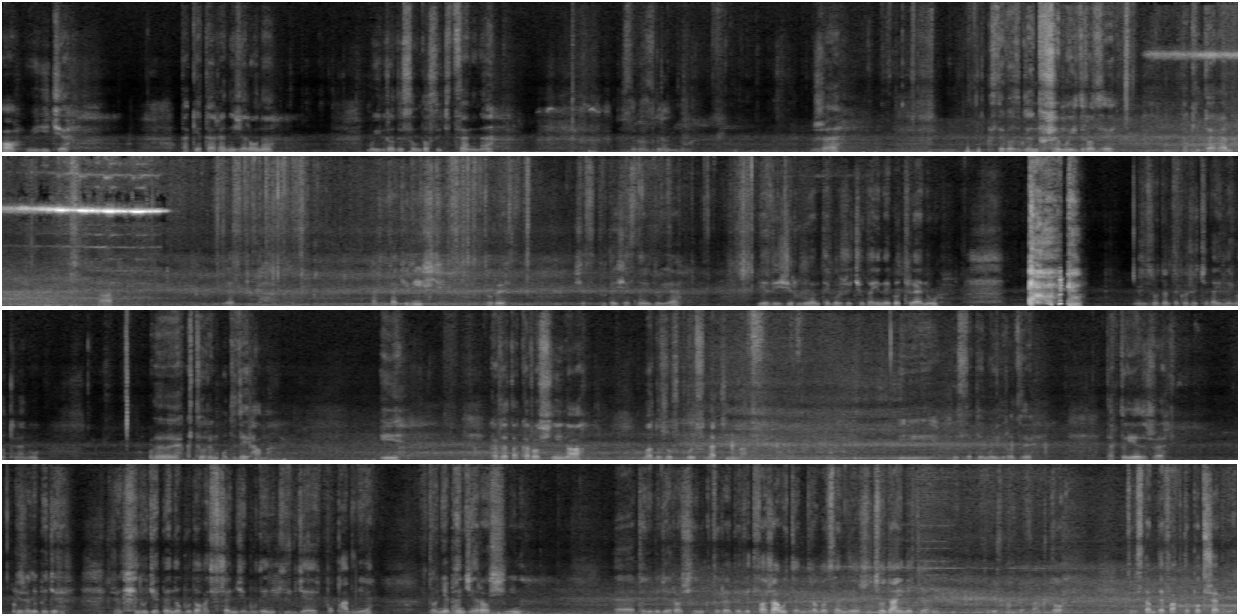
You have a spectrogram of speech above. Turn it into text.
O, widzicie, takie tereny zielone, moi drodzy, są dosyć cenne. Z tego względu, że z tego względu, że moi drodzy, taki teren, tak, jest każdy taki liść, który się, tutaj się znajduje, jest źródłem tego życiodajnego tlenu. Źródłem tego życiodajnego tlenu, e, którym oddycham. I każda taka roślina ma duży wpływ na klimat. I niestety, moi drodzy, tak to jest, że jeżeli będzie, jeżeli ludzie będą budować wszędzie budynki, gdzie popadnie, to nie będzie roślin, to nie będzie roślin, które by wytwarzały ten drogocenny, życiodajny tlen, który jest nam de facto, który jest nam de facto potrzebny.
